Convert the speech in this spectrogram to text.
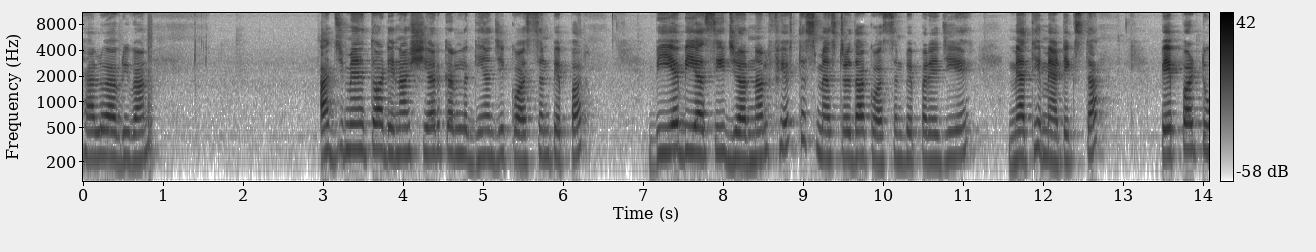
ਹੈਲੋ एवरीवन ਅੱਜ ਮੈਂ ਤੁਹਾਡੇ ਨਾਲ ਸ਼ੇਅਰ ਕਰਨ ਲੱਗੀ ਹਾਂ ਜੀ question paper BA BSc general 5th semester ਦਾ ਕੁਐਸਚਨ ਪੇਪਰ ਹੈ ਜੀ ਇਹ ਮੈਥਮੈਟਿਕਸ ਦਾ ਪੇਪਰ 2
